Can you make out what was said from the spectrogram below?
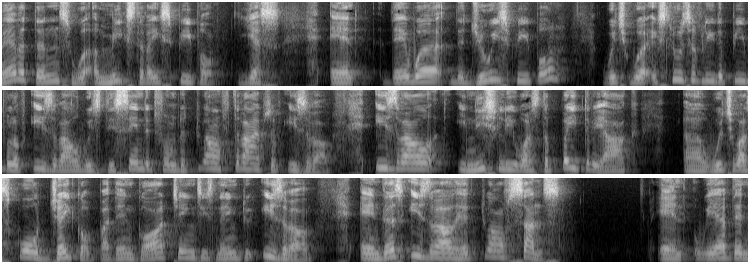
Samaritans were a mixed race people. Yes. And they were the Jewish people, which were exclusively the people of Israel, which descended from the 12 tribes of Israel. Israel initially was the patriarch. Uh, which was called Jacob, but then God changed his name to Israel. And this Israel had 12 sons. And we have their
